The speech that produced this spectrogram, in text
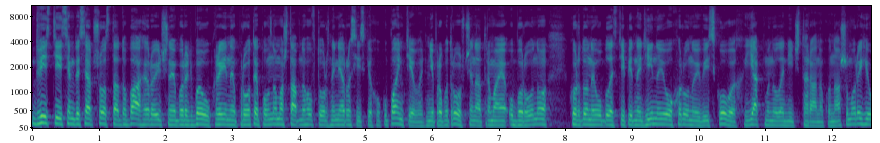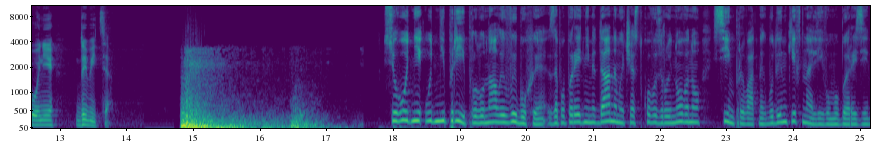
«276-та доба героїчної боротьби України проти повномасштабного вторгнення російських окупантів. Дніпропетровщина тримає оборону. Кордони області під надійною охороною військових. Як минула ніч та ранок у нашому регіоні? Дивіться. Сьогодні у Дніпрі пролунали вибухи. За попередніми даними, частково зруйновано сім приватних будинків на лівому березі.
